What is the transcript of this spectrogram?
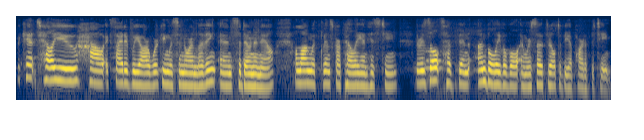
We can't tell you how excited we are working with Sonoran Living and Sedona now, along with Glenn Scarpelli and his team. The results have been unbelievable, and we're so thrilled to be a part of the team.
